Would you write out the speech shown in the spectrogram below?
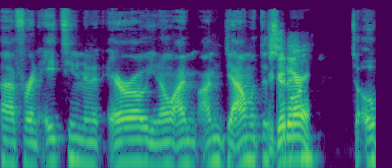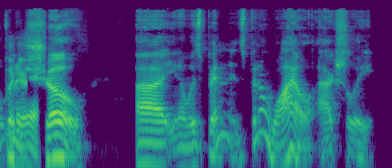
uh, for an 18 minute Arrow. You know, I'm I'm down with this A good song Arrow. To open a show. Uh, you know, it's been it's been a while actually.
